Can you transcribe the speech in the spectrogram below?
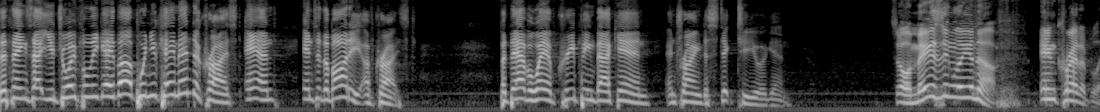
the things that you joyfully gave up when you came into Christ and into the body of Christ. But they have a way of creeping back in and trying to stick to you again. So, amazingly enough, incredibly,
